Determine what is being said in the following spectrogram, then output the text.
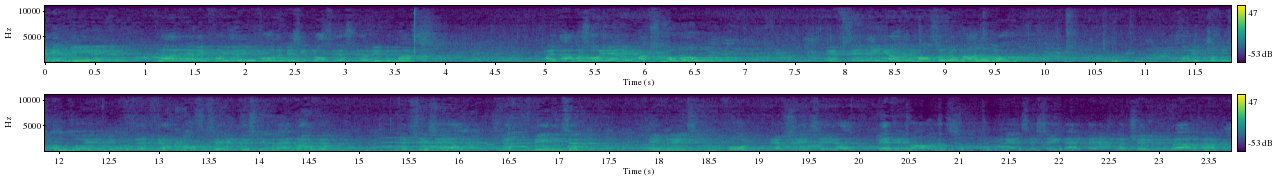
de heren. Daar heb ik voor jullie voor de Missing Crossers Ruben Max. Uit Amersfoort heb ik Max Hobo. FCD Geldermalsen Romano Blok. Sorry, dat is Amersfoort. Ik moet uh, Geldermalsen zeggen. Dustin van Eindhoven. FCCL Sven Beringsen. Eveneens voor FCCL Kevin. En NCC Nijkerk Mathieu Rademaker.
